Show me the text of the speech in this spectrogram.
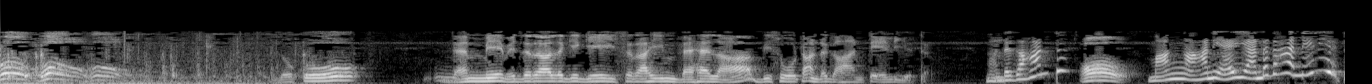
ලොකෝ දැන් මේ වෙදරාලගේ ගේ ඉස්සරහින් බැහැලා බිසෝට අඬ ගහන්න එළියට. අඬ ගහන්න? ඔව්. මං අහන්නේ ඇයි අඬ ගහන්න එළියට?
